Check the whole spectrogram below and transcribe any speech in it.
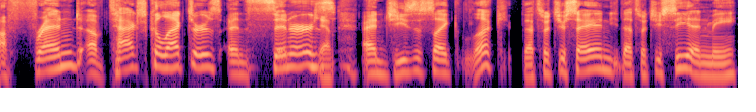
a friend of tax collectors and sinners. Yep. And Jesus, like, look, that's what you're saying. That's what you see in me.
